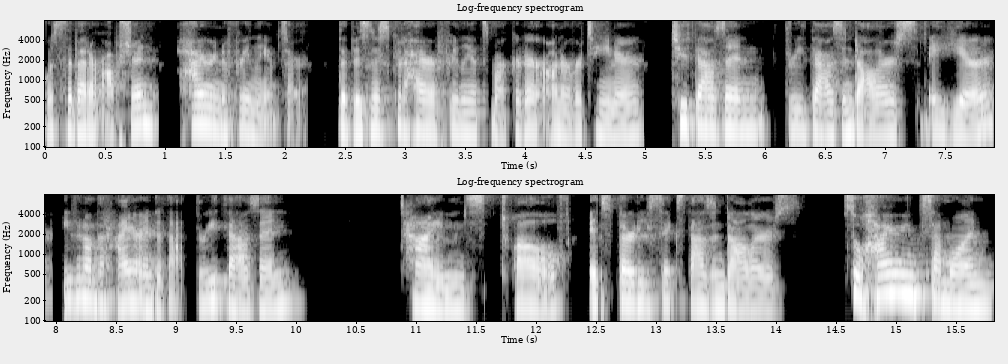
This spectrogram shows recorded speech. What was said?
What's the better option? Hiring a freelancer. The business could hire a freelance marketer on a retainer, $2,000, $3,000 a year. Even on the higher end of that, 3000 times 12 is $36,000. So hiring someone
